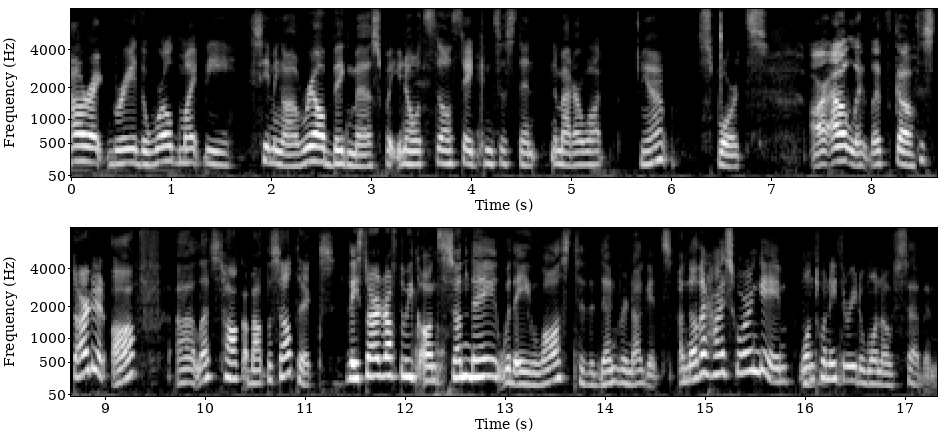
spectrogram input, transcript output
All right, Bree, the world might be seeming a real big mess, but you know it still stayed consistent no matter what. Yeah. Sports. Our outlet. Let's go. To start it off, uh, let's talk about the Celtics. They started off the week on Sunday with a loss to the Denver Nuggets. Another high scoring game, 123 to 107.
